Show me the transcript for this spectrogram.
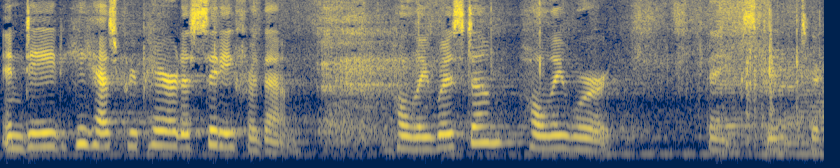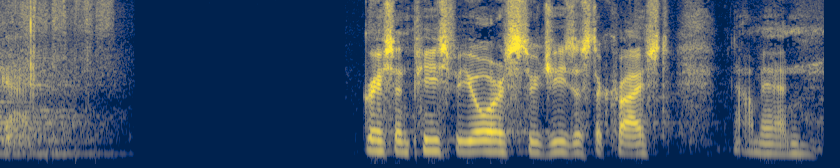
Indeed, He has prepared a city for them. Holy wisdom, holy word. Thanks be to God. Grace and peace be yours through Jesus the Christ. Amen.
